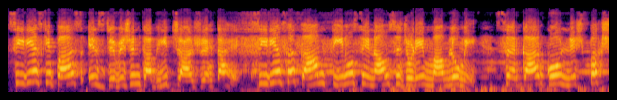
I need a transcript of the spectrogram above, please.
सीडीएस के पास इस डिवीज़न का भी चार्ज रहता है। सीडीएस का काम तीनों सेनाओं से जुड़े मामलों में सरकार को निष्पक्ष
